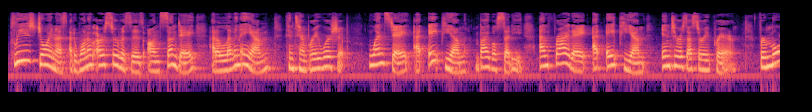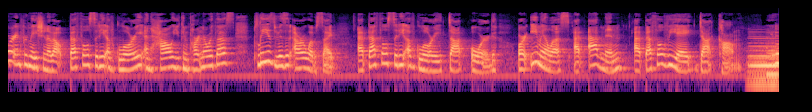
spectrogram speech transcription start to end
Please join us at one of our services on Sunday at 11 a.m. Contemporary Worship. Wednesday at 8 p.m. Bible study, and Friday at 8 p.m. intercessory prayer. For more information about Bethel City of Glory and how you can partner with us, please visit our website at bethelcityofglory.org or email us at admin at bethelva.com.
